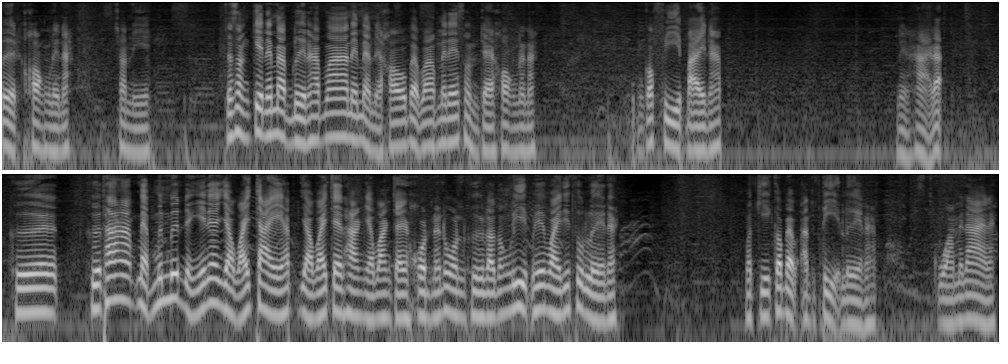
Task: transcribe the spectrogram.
เปิดคลองเลยนะช็อตนี้ จะสังเกตในแมปเลยนะครับว่าในแมปเนี่ยเขาแบบว่าไม่ได้สนใจคลองนะนะ ผมก็ฟรีไปนะครับเนี่ยหายละ คือคือถ้าแบบมืดๆอย่างนี้เนี่ยอย่าไว้ใจครับอย่าไว้ใจทางอย่าวางใจคนนะทุกคนคือเราต้องรีบให้ไวที่สุดเลยนะ เมื่อกี้ก็แบบอันติเลยนะครับ กลัวไม่ได้นะ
